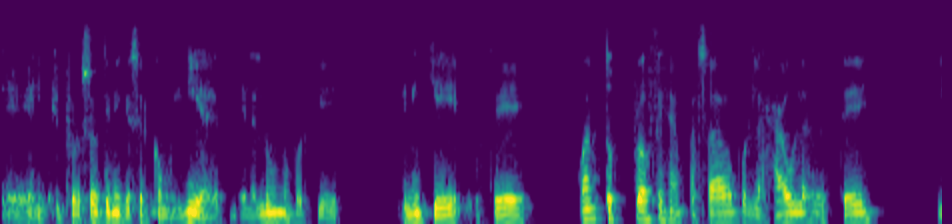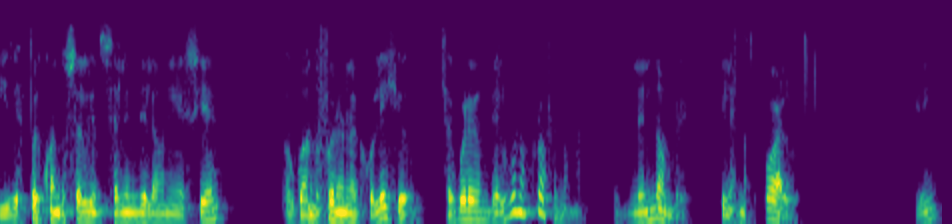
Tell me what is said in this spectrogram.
eh, el, el profesor tiene que ser como el guía del alumno porque tienen que usted, ¿cuántos profes han pasado por las aulas de usted y después cuando salen, salen de la universidad o cuando fueron al colegio, se acuerdan de algunos profes nomás, del nombre, que les marcó algo? ¿sí?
